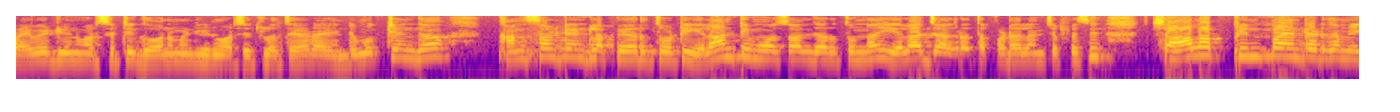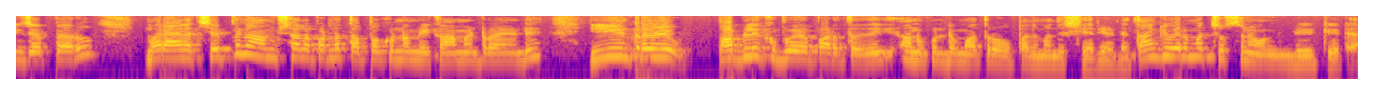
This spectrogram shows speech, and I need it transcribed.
ప్రైవేట్ యూనివర్సిటీ గవర్నమెంట్ యూనివర్సిటీలో తేడా ఏంటి? ముఖ్యంగా కన్సల్టెంట్ల పేరుతోటి ఎలాంటి మోసాలు జరుగుతున్నాయి? ఎలా జాగ్రత్త పడాలని చెప్పేసి చాలా పిన్ పాయింటెడ్గా మీకు చెప్పారు. మరి ఆయన చెప్పిన అంశాల పట్ల తప్పకుండా మీ కామెంట్ రాయండి. ఈ ఇంటర్వ్యూ పబ్లిక్ ఉపయోగపడుతుంది అనుకుంటే మాత్రం ఒక పది మందికి షేర్ చేయండి. థ్యాంక్ యూ వెరీ మచ్ చూస్తూనే ఉండండి. టీటా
